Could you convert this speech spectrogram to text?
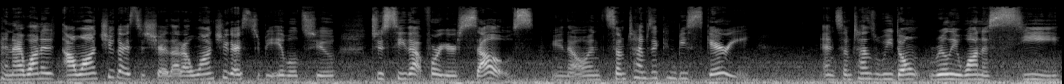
And i wanted i want you guys to share that. I want you guys to be able to to see that for yourselves you know? And sometimes it can be scary. And sometimes we don't really want to see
